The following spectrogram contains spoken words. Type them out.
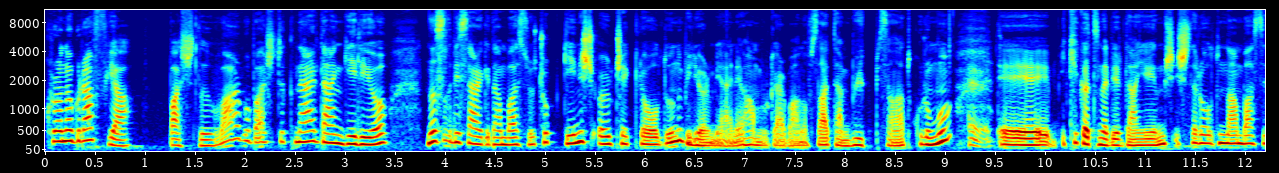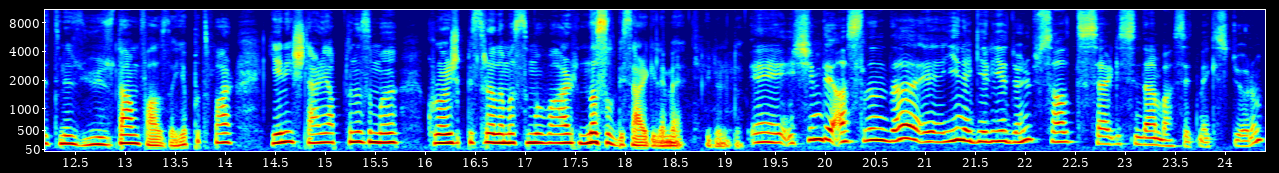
Kronografya başlığı var. Bu başlık nereden geliyor? Nasıl bir sergiden bahsediyoruz? Çok geniş ölçekli olduğunu biliyorum yani. Hamburger Bahnhof zaten büyük bir sanat kurumu. Evet. Ee, iki katına birden yayılmış işler olduğundan bahsettiniz. Yüzden fazla yapıt var. Yeni işler yaptınız mı? Kronolojik bir sıralaması mı var? Nasıl bir sergileme gülündü? E, şimdi aslında e, yine geriye dönüp Salt sergisinden bahsetmek istiyorum.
